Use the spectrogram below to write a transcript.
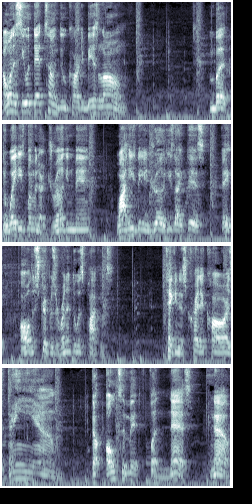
I want to see what that tongue do, Cardi B. It's long. But the way these women are drugging men, while he's being drugged, he's like this. They all the strippers are running through his pockets, taking his credit cards. Damn, the ultimate finesse. Now,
